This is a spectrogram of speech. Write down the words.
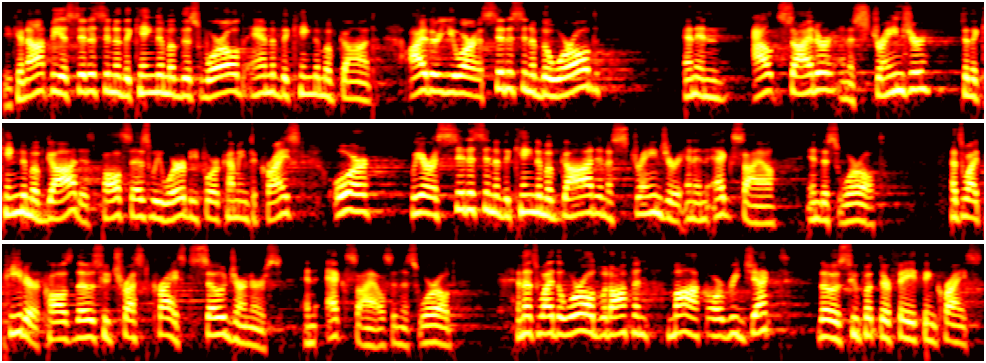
You cannot be a citizen of the kingdom of this world and of the kingdom of God. Either you are a citizen of the world and an outsider and a stranger to the kingdom of God, as Paul says we were before coming to Christ, or we are a citizen of the kingdom of God and a stranger and an exile in this world. That's why Peter calls those who trust Christ sojourners and exiles in this world. And that's why the world would often mock or reject those who put their faith in Christ.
